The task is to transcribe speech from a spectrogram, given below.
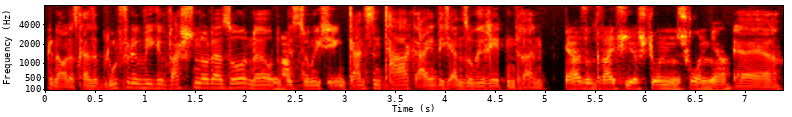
Genau, das ganze Blut wird irgendwie gewaschen oder so, ne? Und genau. du bist irgendwie den ganzen Tag eigentlich an so Geräten dran. Ja, so drei, vier Stunden schon, ja. Ja, ja.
